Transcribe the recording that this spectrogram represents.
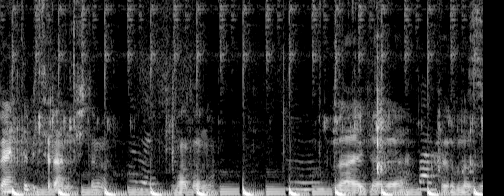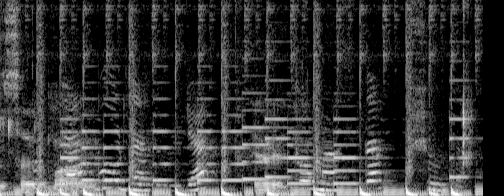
Renkli bir trenmiş değil mi? Evet. Hmm. Rayları, Bak. kırmızı, sarı, mavi. burada duracak. Evet. Thomas da şurada.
